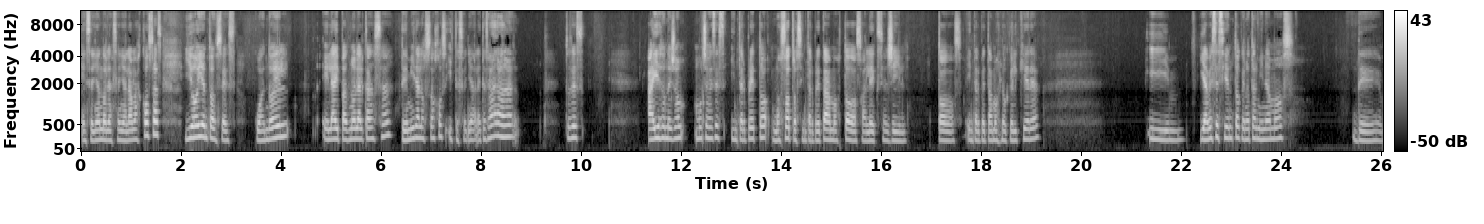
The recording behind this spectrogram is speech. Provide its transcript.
enseñándole a señalar las cosas y hoy entonces, cuando él, el iPad no le alcanza, te mira a los ojos y te señala. Entonces, ahí es donde yo muchas veces interpreto, nosotros interpretamos, todos, Alexia, Jill, todos interpretamos lo que él quiere. Y, a veces siento que no terminamos de,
